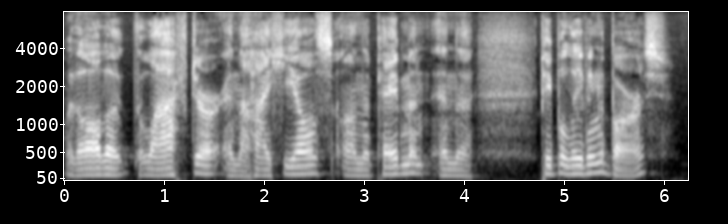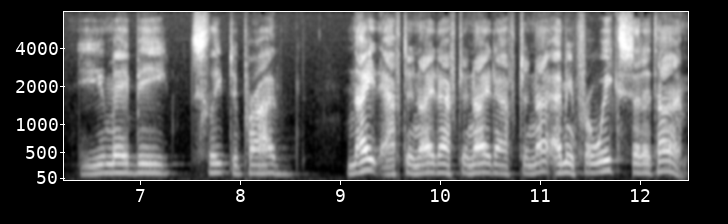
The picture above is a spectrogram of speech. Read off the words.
with all the, the laughter and the high heels on the pavement and the people leaving the bars, you may be sleep deprived night after night after night after night. I mean, for weeks at a time.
